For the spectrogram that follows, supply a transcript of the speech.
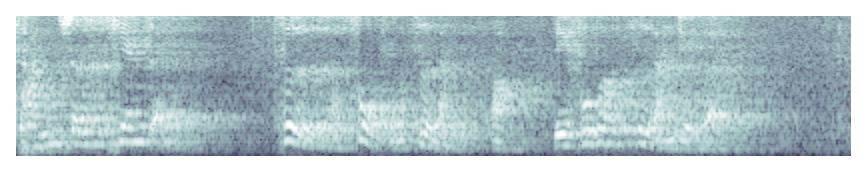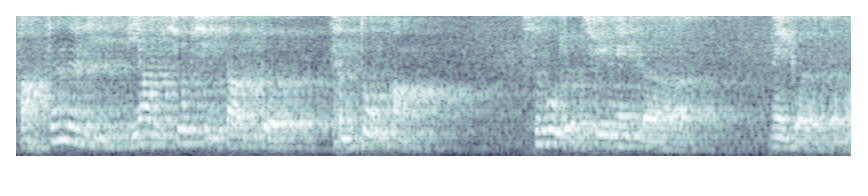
长生天人，自啊束缚自然啊，你福报自然有的。啊，真的，你你要修行到一个程度哈，师傅有去那个那个什么，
